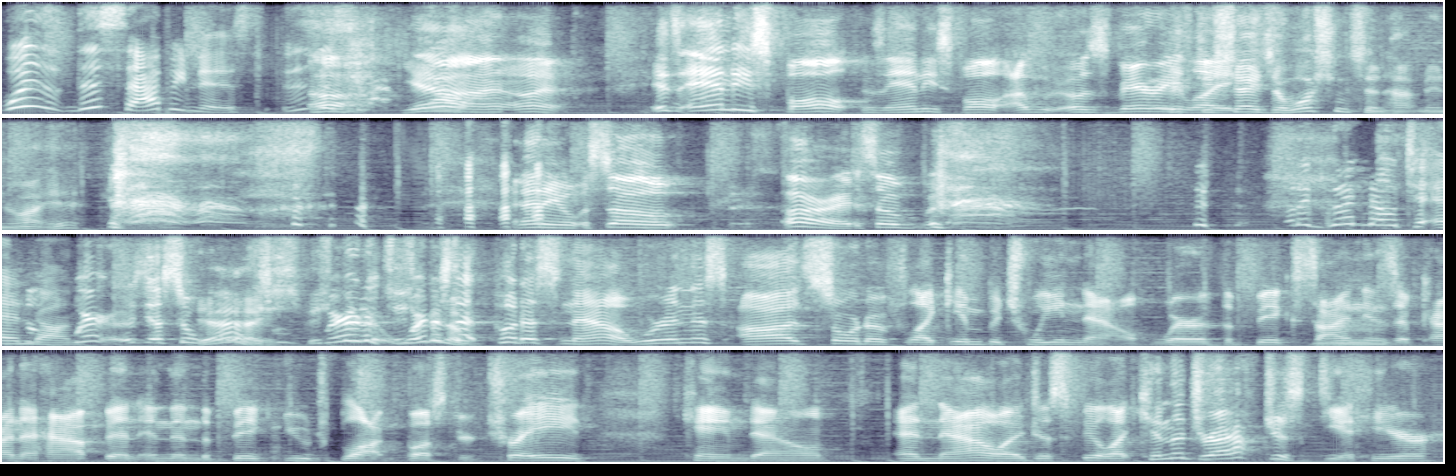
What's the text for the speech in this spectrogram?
What is this sappiness? This is Ugh, yeah, I, I, it's Andy's fault. It's Andy's fault. I, w- I was very Fifty like Shades of Washington happening right here. anyway. So, all right. So what a good note to end on. where? So, Yeah, so it's- it's where, been a- do- it's where does a- that put us now? We're in this odd sort of like in between now, where the big signings Mm. have kind of happened, and then the big huge blockbuster trade came down, and now I just feel like, can the draft just get here?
